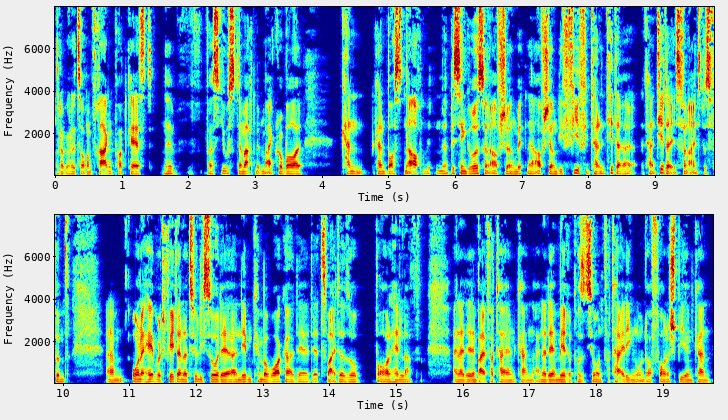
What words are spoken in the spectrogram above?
glaube, jetzt auch im Fragen-Podcast, ne, was Houston macht mit Microball kann, kann Boston auch mit einer bisschen größeren Aufstellung, mit einer Aufstellung, die viel, viel talentierter, talentierter ist von eins bis fünf. Ähm, ohne Hayward fehlt dann natürlich so der neben Kemba Walker, der, der zweite so Ballhändler, einer, der den Ball verteilen kann, einer, der mehrere Positionen verteidigen und auch vorne spielen kann.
